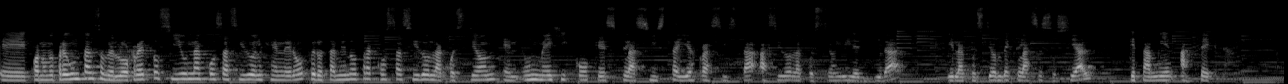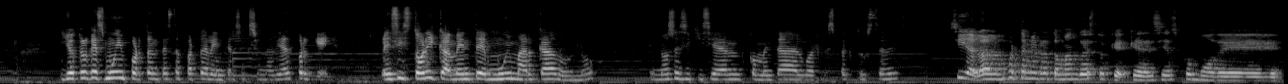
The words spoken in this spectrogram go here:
Eh, cuando me preguntan sobre los retos, sí, una cosa ha sido el género, pero también otra cosa ha sido la cuestión en un México que es clasista y es racista, ha sido la cuestión de identidad y la cuestión de clase social que también afecta yo creo que es muy importante esta parte de la interseccionalidad porque es históricamente muy marcado, ¿no? No sé si quisieran comentar algo al respecto ustedes. Sí, a lo mejor también retomando esto que, decías como de,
